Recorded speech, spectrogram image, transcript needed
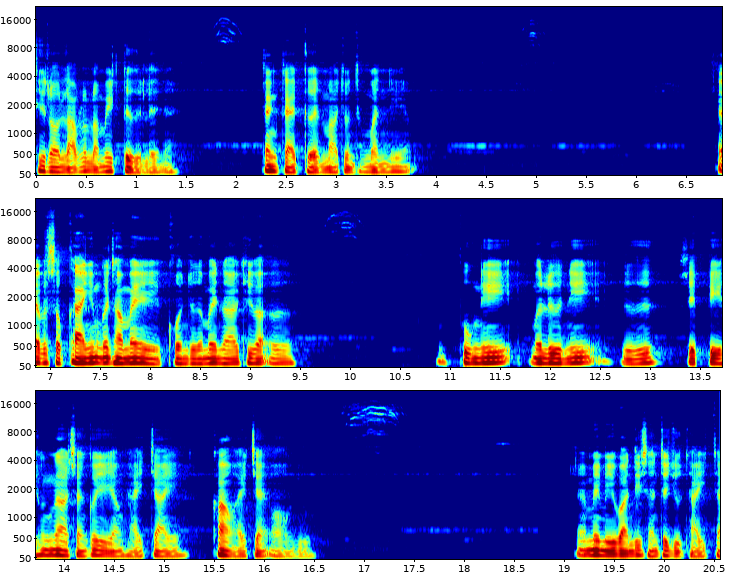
ที่เราหลับแล้วเราไม่ตื่นเลยนะตั้งแต่เกิดมาจนถึงวันนี้ไอ้ประสบการณ์นี้มันก็ทำให้คนจนไม่น้อยคิดว่าเออพรุ่งนี้มะรืนนี้หรือสิบปีข้างหน้าฉันก็ยังหายใจเข้าหายใจออกอยู่ ไม่มีวันที่ฉันจะหยุดหายใจ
